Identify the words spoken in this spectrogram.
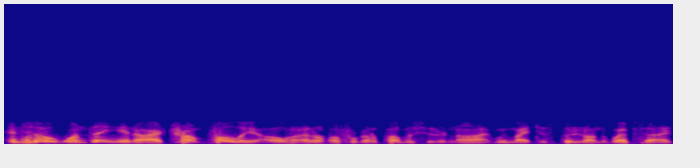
And so, one thing in our Trump folio, I don't know if we're going to publish it or not, we might just put it on the website,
